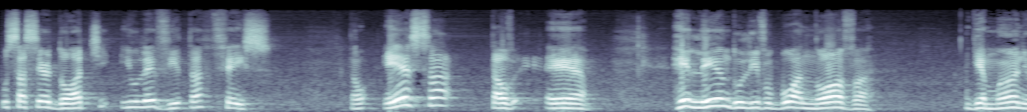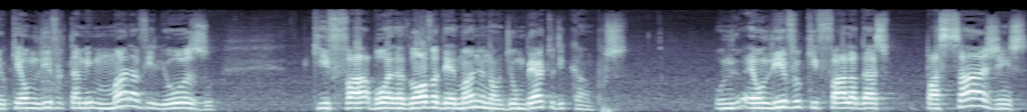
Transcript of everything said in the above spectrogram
o sacerdote e o levita fez. Então, essa é, relendo o livro Boa Nova de Emmanuel, que é um livro também maravilhoso, que fala, Boa Nova de Emmanuel, não, de Humberto de Campos. É um livro que fala das passagens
